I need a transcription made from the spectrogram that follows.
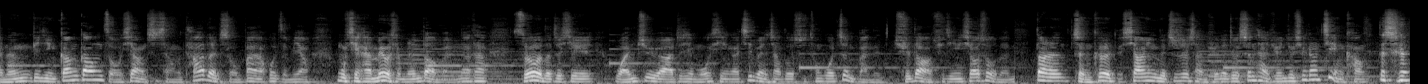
可能毕竟刚刚走向市场的，它的手办或怎么样，目前还没有什么人盗版。那它所有的这些玩具啊、这些模型啊，基本上都是通过正版的渠道去进行销售的。当然，整个相应的知识产权的这个生态圈就非常健康。但是，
